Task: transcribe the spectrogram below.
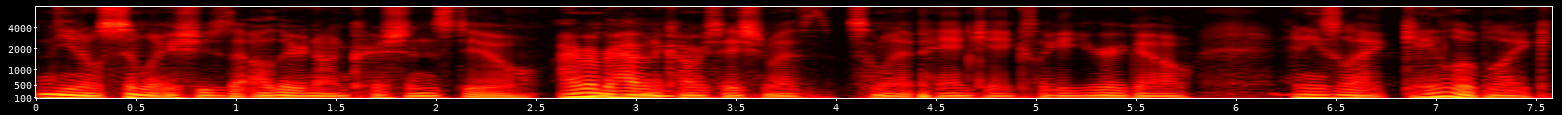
you know similar issues that other non Christians do. I remember having a Mhm. conversation with someone at Pancakes like a year ago, and he's like, Caleb, like,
